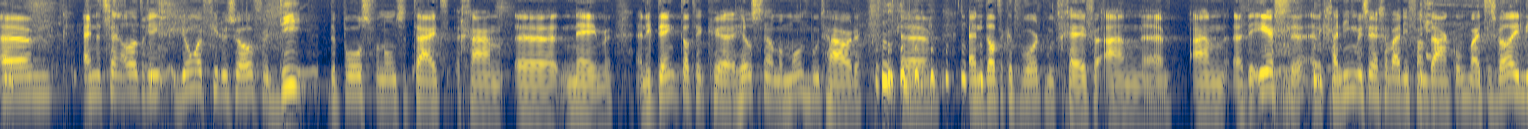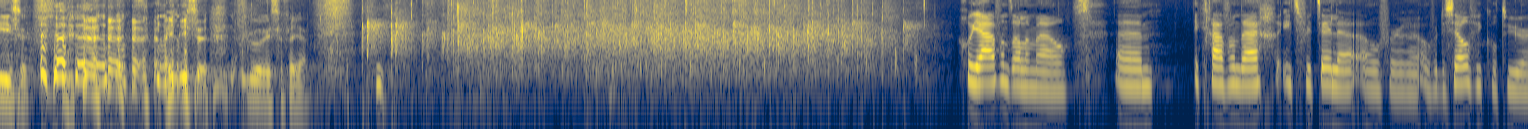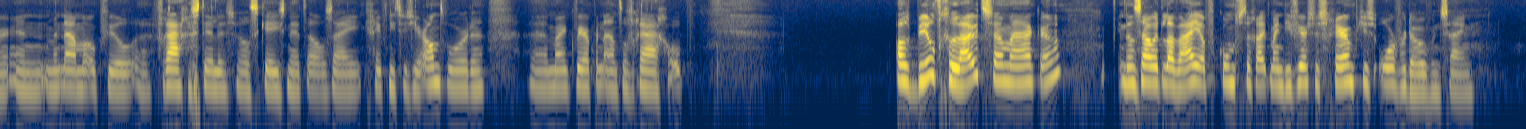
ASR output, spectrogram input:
Um, en het zijn alle drie jonge filosofen die de pols van onze tijd gaan uh, nemen. En ik denk dat ik uh, heel snel mijn mond moet houden uh, en dat ik het woord moet geven aan, aan de eerste. En ik ga niet meer zeggen waar die vandaan komt, maar het is wel Elise. Elise, de vloer is er van jou. Goedenavond allemaal. Um, ik ga vandaag iets vertellen over, uh, over de selfie-cultuur en met name ook veel uh, vragen stellen, zoals Kees net al zei. Ik geef niet zozeer antwoorden, uh, maar ik werp een aantal vragen op. Als beeld geluid zou maken, dan zou het lawaai afkomstig uit mijn diverse schermpjes oorverdovend zijn.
